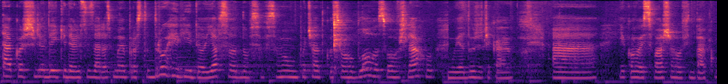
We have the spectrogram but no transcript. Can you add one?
Також люди, які дивляться зараз, моє просто друге відео. Я все одно в самому початку свого блогу, свого шляху. Тому я дуже чекаю а, якогось вашого фідбеку.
